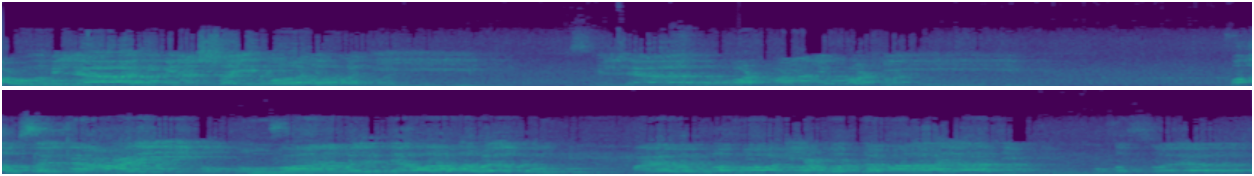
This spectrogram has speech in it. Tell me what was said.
أعوذ بالله من الشيطان الرجيم. بسم الله الرحمن الرحيم. فأرسلنا عليهم الطوفان والجراد والقمل والضفادع والدم آيات مفصلات.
